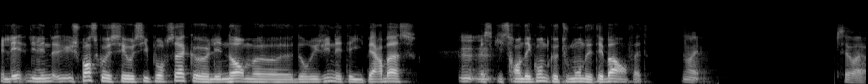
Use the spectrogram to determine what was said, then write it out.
je pense que c'est aussi pour ça que les normes euh, d'origine étaient hyper basses. Parce qu'ils se rendaient compte que tout le monde était bas, en fait. Ouais. C'est vrai,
